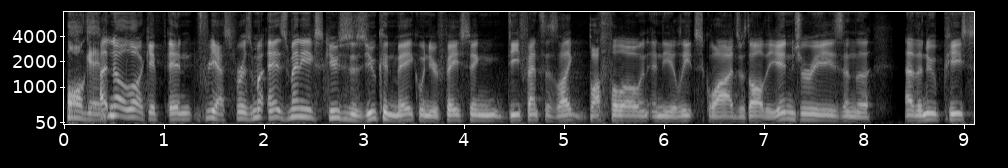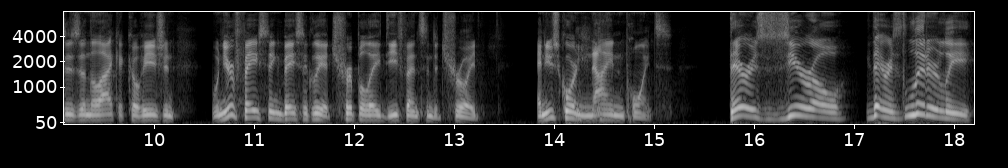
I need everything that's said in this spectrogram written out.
Ball game. Uh, no, look, if, and f- yes, for as, mu- as many excuses as you can make when you're facing defenses like Buffalo and, and the elite squads with all the injuries and the uh, the new pieces and the lack of cohesion, when you're facing basically a AAA defense in Detroit and you score nine points, there is zero, there is literally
